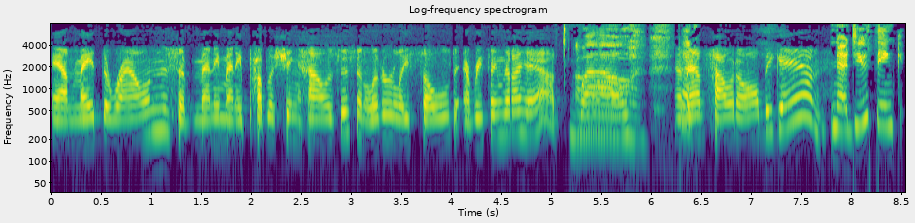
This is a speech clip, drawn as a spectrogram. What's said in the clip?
and made the rounds of many, many publishing houses and literally sold everything that I had. wow. And that's how it all began. Now, do you think,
